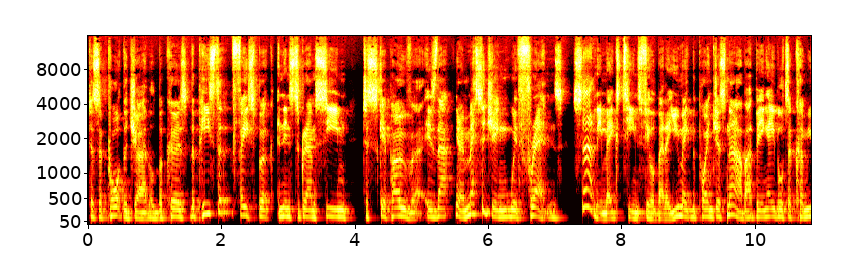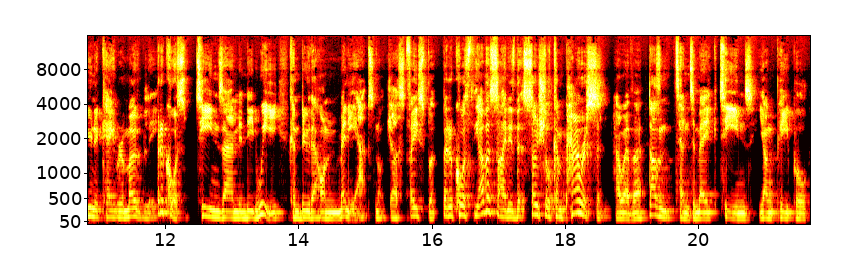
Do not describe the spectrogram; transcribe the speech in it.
to support the journal because the piece that Facebook and Instagram seem to skip over is that, you know, messaging with friends certainly makes teens feel better. You make the point just now about being able to communicate remotely. But of course, teens and indeed we can do that on many apps, not just Facebook. But of course, the other side is that social comparison, however, doesn't tend to make teens, young people,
